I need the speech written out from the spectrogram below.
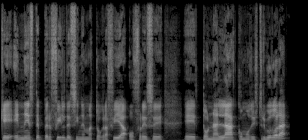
que en este perfil de cinematografía ofrece eh, Tonalá como distribuidora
